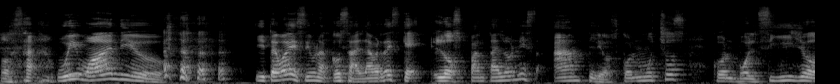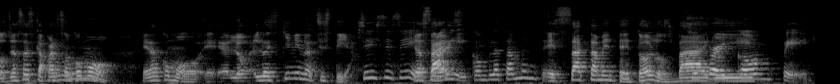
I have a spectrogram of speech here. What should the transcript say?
O sea, we want you. Y te voy a decir una cosa, la verdad es que los pantalones amplios, con muchos, con bolsillos, ya sabes que aparte son como, eran como, eh, lo, lo skinny no existía. Sí, sí, sí. ¿Ya sabes? baggy, completamente. Exactamente, todos los Super baggy. comfy.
